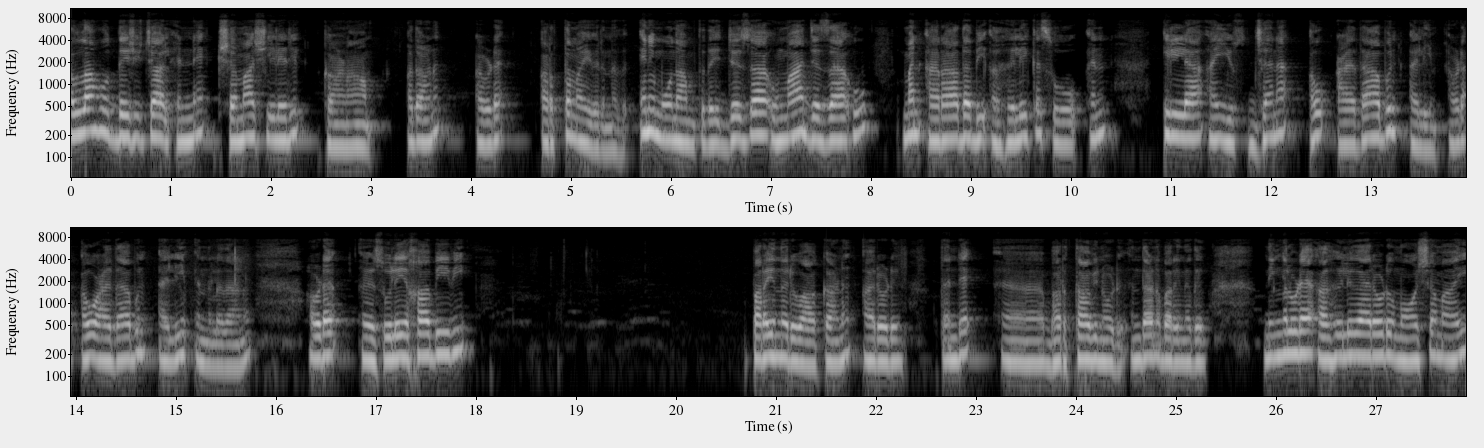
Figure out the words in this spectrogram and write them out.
അള്ളാഹു ഉദ്ദേശിച്ചാൽ എന്നെ ക്ഷമാശീലരിൽ കാണാം. അതാണ് അവിടെ അർത്ഥമായി വരുന്നത്. ഇനി മൂന്നാമത്തത് ജസാ ഉമാ ജസാ ഉ മൻ അറാദ ബി അഹ്ലിക സൂഅൻ ഇല്ല ഐ ഔ അദാബുൻ അലീം. അവിടെ ഔ അദാബുൻ അലീം എന്നുള്ളതാണ്. അവിടെ സുലേഖ ബീവി പറയുന്ന ഒരു വാക്കാണ് ആരോട്? തന്റെ ഭർത്താവിനോട്. എന്താണ് പറയുന്നത്? നിങ്ങളുടെ അഹലുകാരോട് മോശമായി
